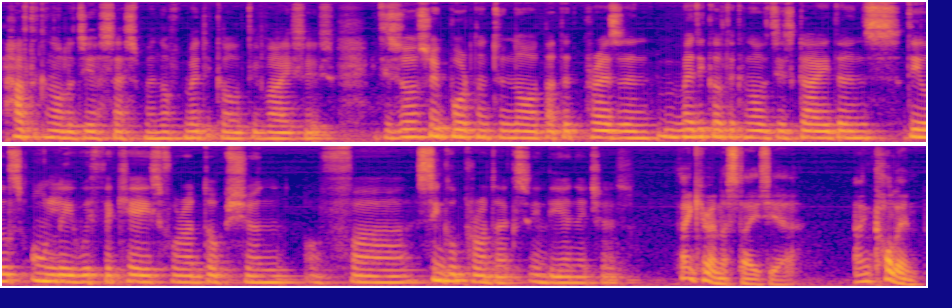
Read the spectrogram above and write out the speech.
health technology assessment of medical devices. It is also important to note that at present, medical technologies guidance deals only with the case for adoption of uh, single products in the NHS. Thank you, Anastasia. And Colin,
